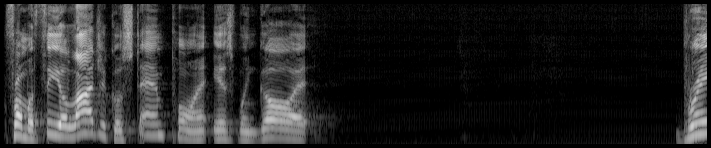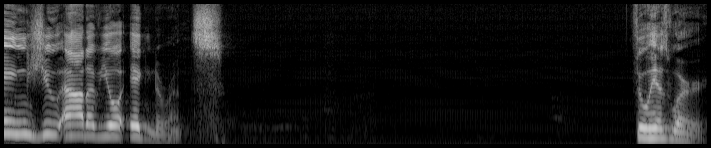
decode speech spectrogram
from a theological standpoint is when God brings you out of your ignorance through His Word.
